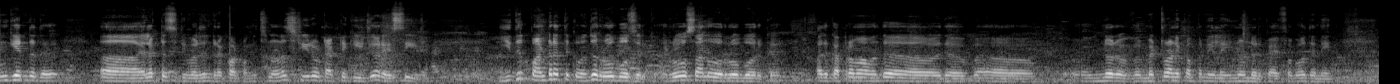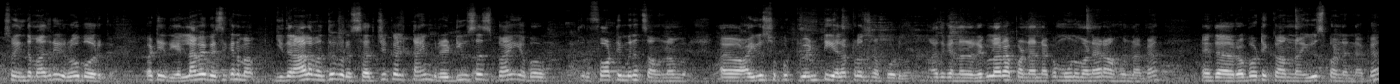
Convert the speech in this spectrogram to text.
எங்கேருந்து அது எலக்ட்ரிசிட்டி வருதுன்னு ரெக்கார்ட் பண்ணி. சொன்னோன்னா ஸ்டீரியோ டாக்டிக் இஜி ஒரு எஸ்சிஜி இது பண்ணுறதுக்கு வந்து ரோபோஸ் இருக்குது ரோஸான ஒரு ரோபோ இருக்குது அதுக்கப்புறமா வந்து இது இன்னொரு மெட்ரானிக் கம்பெனியில் இன்னொன்று இருக்கா ஐ ஃபகோ த நேம் ஸோ இந்த மாதிரி ரோபோ இருக்குது பட் இது எல்லாமே பேசிக்காக நம்ம இதனால் வந்து ஒரு surgical time reduces by about ஒரு ஃபார்ட்டி மினிட்ஸ் ஆகும். நம்ம I use to put twenty electrodes நான் போடுவேன். அதுக்கு நான் ரெகுலராக பண்ணேன்னாக்கா மூணு மணி நேரம் ஆகும்னாக்கா இந்த ரொபோட்டிக் காம் நான் யூஸ் பண்ணேன்னாக்கா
